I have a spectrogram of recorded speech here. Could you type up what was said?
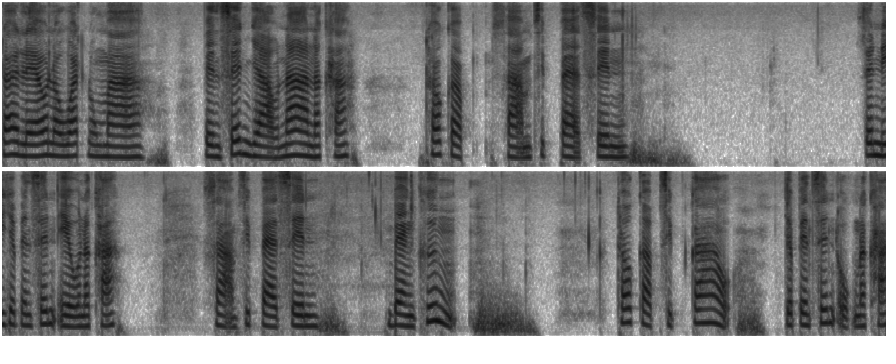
ได้แล้วเราวัดลงมาเป็นเส้นยาวหน้านะคะ เท่ากับ 38เซนเส้นนี้จะเป็นเส้นเอวนะคะ 38เซนแบ่งครึ่ง เท่ากับ 19 จะเป็นเส้นอกนะคะ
